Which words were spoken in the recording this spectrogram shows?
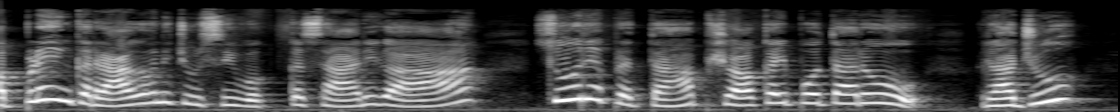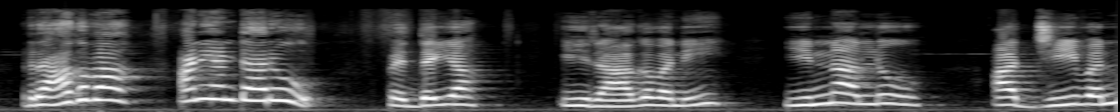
అప్పుడే ఇంకా రాఘవని చూసి ఒక్కసారిగా సూర్యప్రతాప్ షాక్ అయిపోతారు. రాజు రాఘవ అని అంటారు. పెద్దయ్య ఈ రాఘవని ఇన్నాళ్ళు ఆ జీవన్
